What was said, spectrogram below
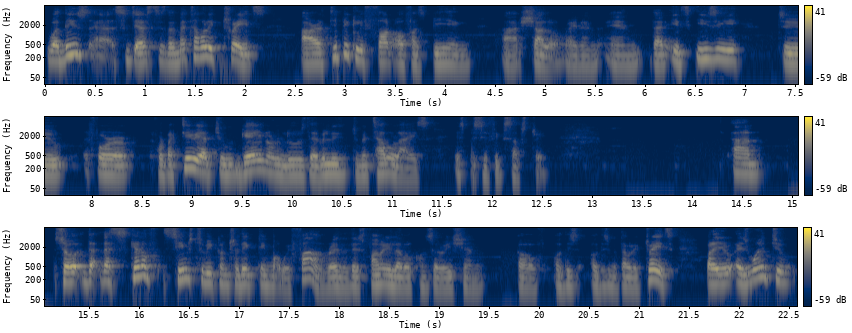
what this uh, suggests is that metabolic traits are typically thought of as being uh, shallow, right? And, and that it's easy to for, for bacteria to gain or lose the ability to metabolize a specific substrate. Um, so that that's kind of seems to be contradicting what we found, right? That there's family level conservation of, of, these, of these metabolic traits. But I, I just wanted to,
